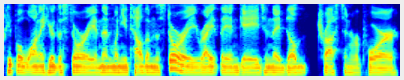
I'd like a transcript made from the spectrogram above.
people want to hear the story and then when you tell them the story right they engage and they build trust and rapport.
